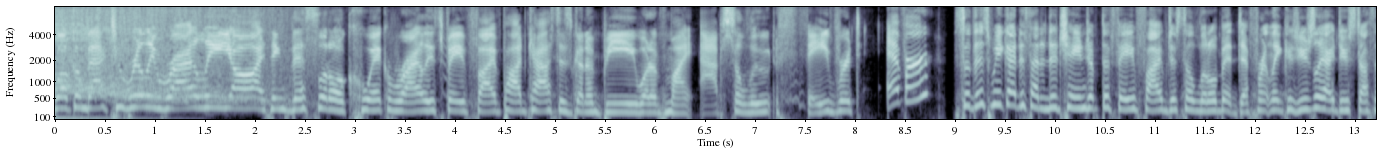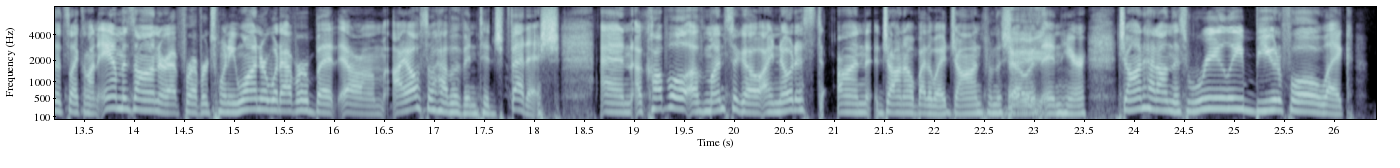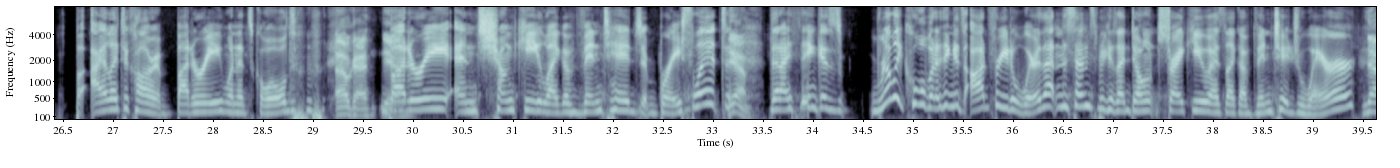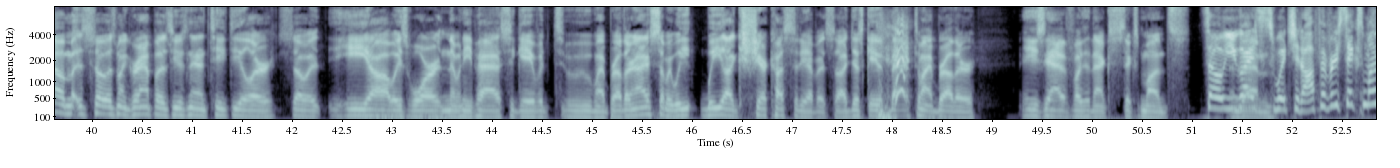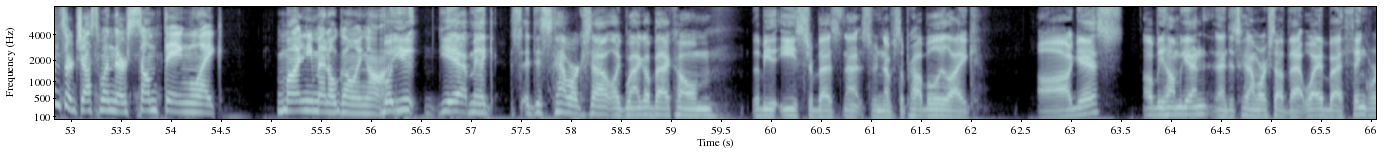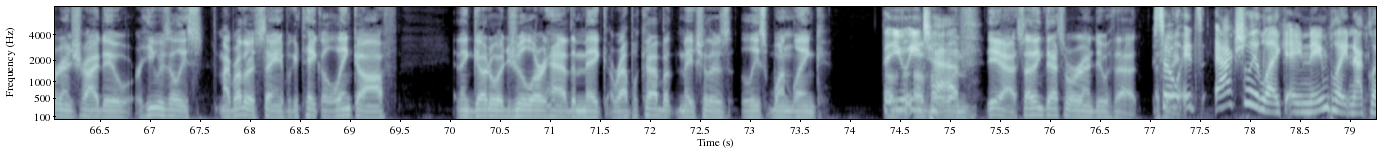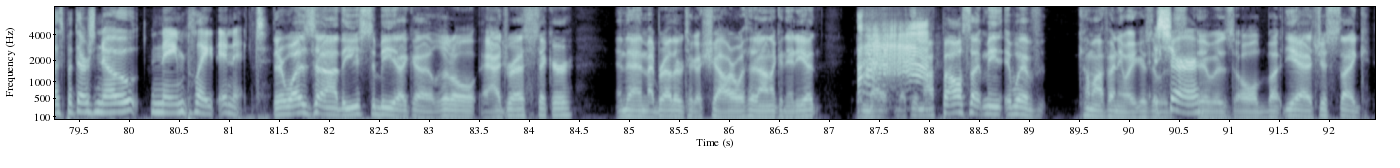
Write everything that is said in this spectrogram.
Welcome back to Really Riley, y'all. I think this little quick Riley's Fave 5 podcast is going to be one of my absolute favorite ever. So this week I decided to change up the Fave 5 just a little bit differently because usually I do stuff that's like on Amazon or at Forever 21 or whatever, but um, I also have a vintage fetish. And a couple of months ago, I noticed on John, oh, by the way, John from the show Hey. is in here. John had on this really beautiful, like, bu- I like to call it buttery when it's gold. Okay. Yeah. buttery and chunky like a vintage bracelet Yeah. that I think is really cool, but I think it's odd for you to wear that in a sense because I don't strike you as like a vintage wearer. No, so it was my grandpa's. He was an antique dealer, so it, he uh, always wore it. And then when he passed, he gave it to my brother and I. So we we like share custody of it. So I just gave it back to my brother. He's gonna have it for the next six months. So you And guys then- switch it off every six months or just when there's something like monumental going on? Well, you yeah, I mean, like it just kind of works out. Like when I go back home, it'll be Easter, but it's not soon enough. So probably like August, I'll be home again, and it just kind of works out that way. But I think we're gonna try to, or he was at least my brother was saying, if we could take a link off and then go to a jeweler and have them make a replica, but make sure there's at least one link That of you each have. one. Yeah, so I think that's what we're gonna do with that. I so think. it's actually like a nameplate necklace, but there's no nameplate in it. There was uh there used to be like a little address sticker, and then my brother took a shower with it on like an idiot, and that, that came off. But also, I mean, it would have come off anyway because it was Sure. it was old. But yeah, it's just like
